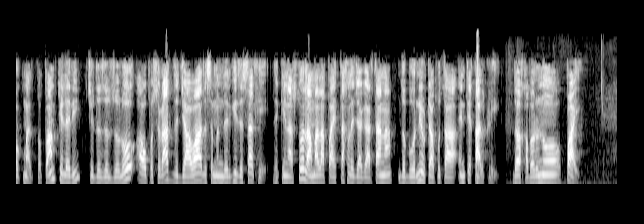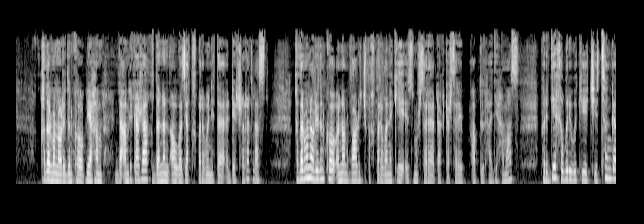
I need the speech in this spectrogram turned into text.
حکومت په پام کې لري چې د زلزلو او په سرعت د جاوا د سمندرګي د سطحې د کیناستو له امله پایتخت له جاګارتا نه د بورنیو ټاپو ته انتقال کړي. د خبرونو پای. قدرمن اوریدونکو بیا هم د امریکا جغ د نن او وضعیت خبرونه ته ډیر ښه راغلاست قدرمن اوریدونکو نن غواړو چې په خبرونه کې زموږ سره ډاکټر صلیب عبدالهادي حماس پر دې خبرې وکړي چې څنګه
